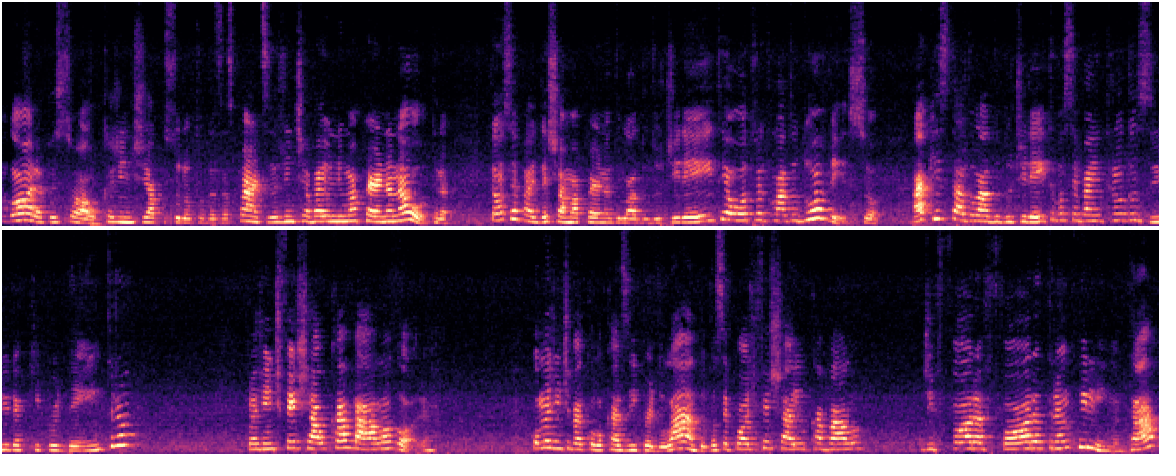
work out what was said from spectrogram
Agora, pessoal, que a gente já costurou todas as partes, a gente já vai unir uma perna na outra. Então, você vai deixar uma perna do lado do direito e a outra do lado do avesso. A que está do lado do direito, você vai introduzir aqui por dentro, pra gente fechar o cavalo agora. Como a gente vai colocar zíper do lado, você pode fechar aí o cavalo de fora a fora, tranquilinho, tá?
